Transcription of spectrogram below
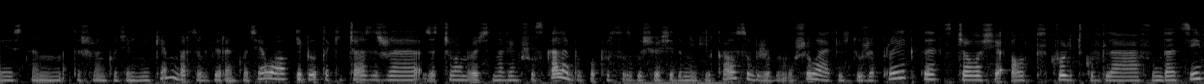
jestem też rękodzielnikiem, bardzo lubię rękodzieło i był taki czas, że zaczęłam robić to na większą skalę, bo po prostu zgłosiło się do mnie kilka osób, żebym uszyła jakieś duże projekty. Zaczęło się od króliczków dla fundacji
